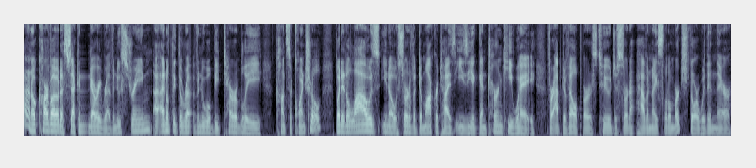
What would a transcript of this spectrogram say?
I don't know, carve out a secondary revenue stream. I, I, don't think the revenue will be terribly consequential, but it allows, you know, sort of a democratized, easy, again, turnkey way for app developers to just sort of have a nice little merch store within their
